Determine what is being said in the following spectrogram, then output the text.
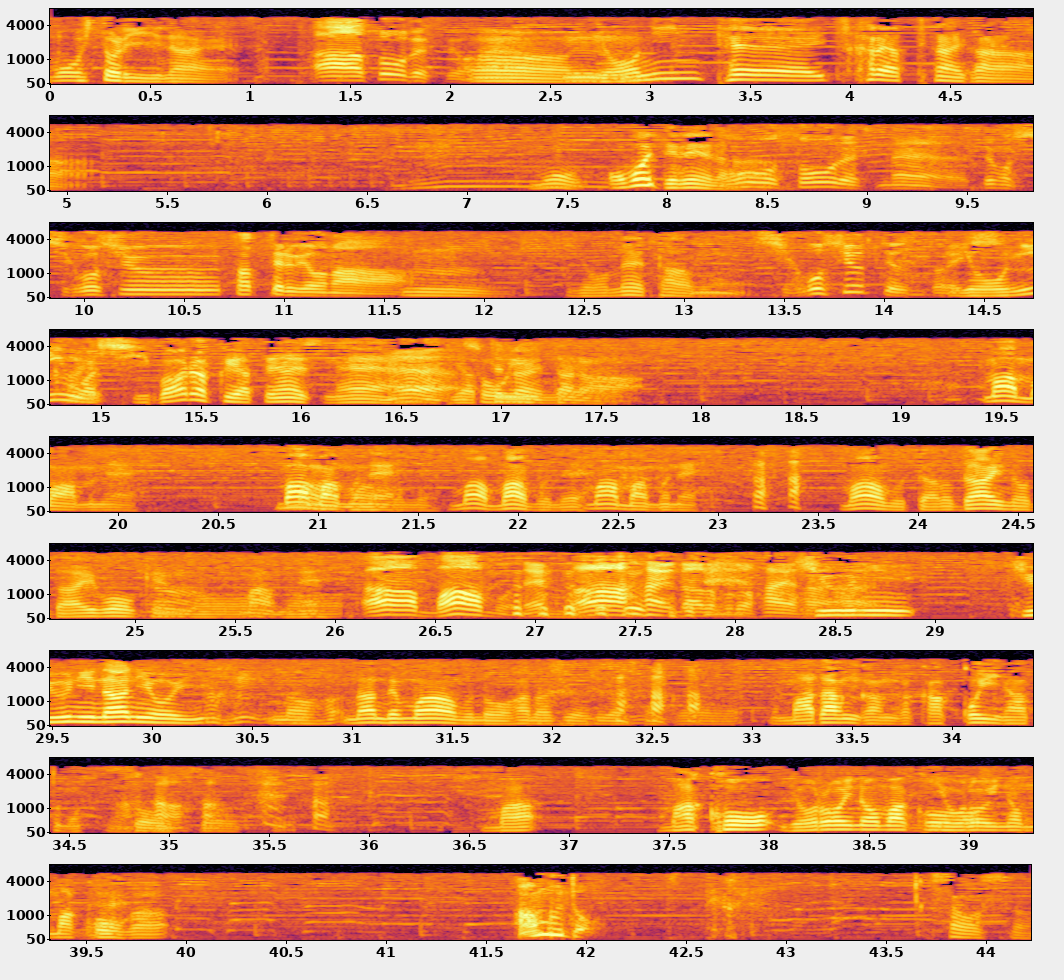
もう一人いない。ああ、そうですようね。ん。うん4人って、いつからやってないかな。もう覚えてねえな。もうそうですね。でも4、5週経ってるような。うん。よね、多分。4、5週って言ったら4人はしばらくやってないですね。ねえそう言ったら。まあまあね。まあまあもね。まあまあもね。まあまあもね。まあも ってあの大の大冒険の、うんまあねああ、マームね。ああ、はい、なるほど。はいはい、はい。急。に、急に何を なんでマームの話をしだしたのか。マダンガンがかっこいいなと思って。そうそうそう。ま、魔法、鎧の魔法。鎧の魔法ね。が。アムドそうそう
